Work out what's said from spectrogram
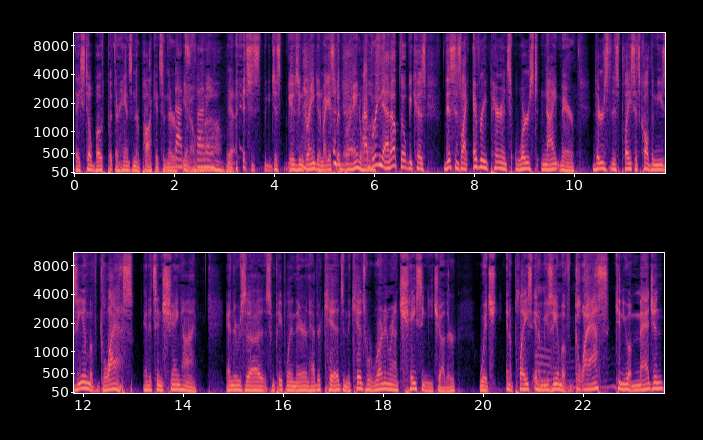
they still both put their hands in their pockets and they're, That's you know, funny. yeah, it's just just it was ingrained in them, I guess. But I bring that up though because this is like every parent's worst nightmare. There's this place. It's called the Museum of Glass, and it's in Shanghai. And there was uh, some people in there and they had their kids, and the kids were running around chasing each other. Which in a place in a museum of glass, can you imagine?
